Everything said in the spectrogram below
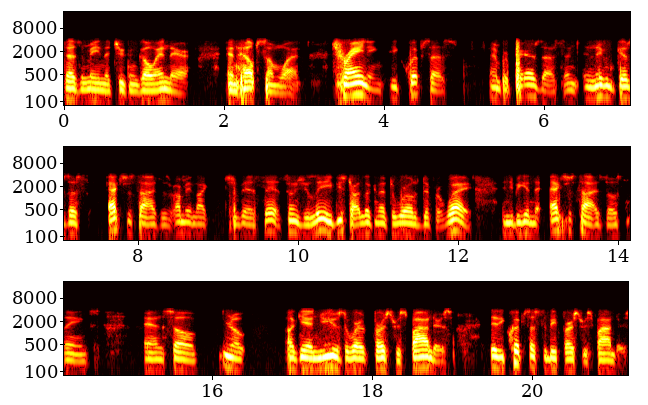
doesn't mean that you can go in there and help someone. Training equips us and prepares us and, and even gives us exercises. I mean, like Chavez said, as soon as you leave, you start looking at the world a different way and you begin to exercise those things. And so, you know, again, you use the word first responders. It equips us to be first responders.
